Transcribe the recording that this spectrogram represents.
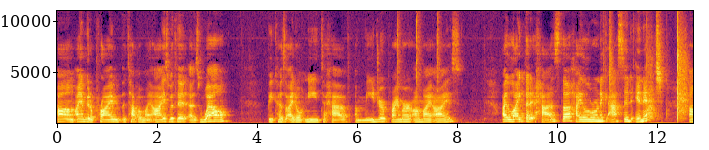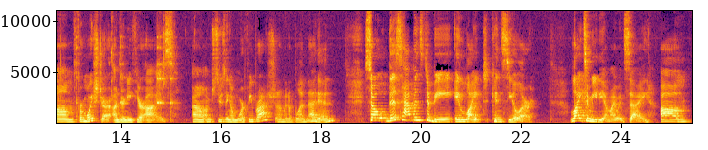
Um, I am going to prime the top of my eyes with it as well because I don't need to have a major primer on my eyes. I like that it has the hyaluronic acid in it um, for moisture underneath your eyes. Um, I'm just using a Morphe brush and I'm gonna blend that in. So this happens to be a light concealer. Light to medium, I would say. Um,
